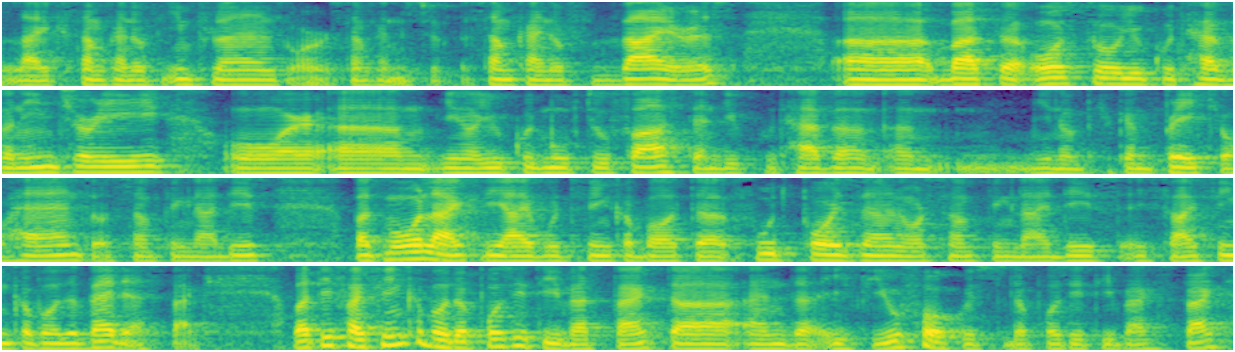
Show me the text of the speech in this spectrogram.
like some kind of influence or some kind of some kind of virus. Uh, but uh, also you could have an injury or um, you know you could move too fast and you could have a, um, you know you can break your hands or something like this but more likely I would think about uh, food poison or something like this if I think about the bad aspect but if I think about the positive aspect uh, and uh, if you focus to the positive aspect,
